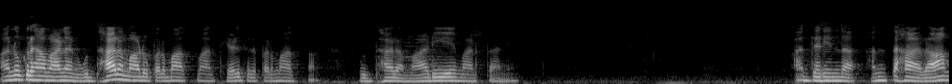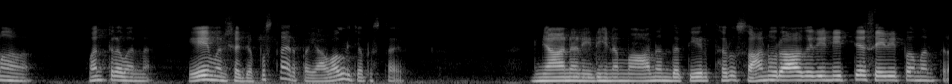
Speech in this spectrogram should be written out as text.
ಅನುಗ್ರಹ ಮಾಡಿ ನಾನು ಉದ್ಧಾರ ಮಾಡು ಪರಮಾತ್ಮ ಅಂತ ಹೇಳಿದರೆ ಪರಮಾತ್ಮ ಉದ್ಧಾರ ಮಾಡಿಯೇ ಮಾಡ್ತಾನೆ. ಆದ್ದರಿಂದ ಅಂತಹ ರಾಮ ಮಂತ್ರವನ್ನು ಏ ಮನುಷ್ಯ ಜಪಿಸ್ತಾ ಇರಪ್ಪ, ಯಾವಾಗಲೂ ಜಪಿಸ್ತಾ ಇರು. ಜ್ಞಾನ ನಿಧಿ ನಮ್ಮ ಆನಂದ ತೀರ್ಥರು ಸಾನುರಾಗದಿ ನಿತ್ಯ ಸೇವಿಪ ಮಂತ್ರ.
